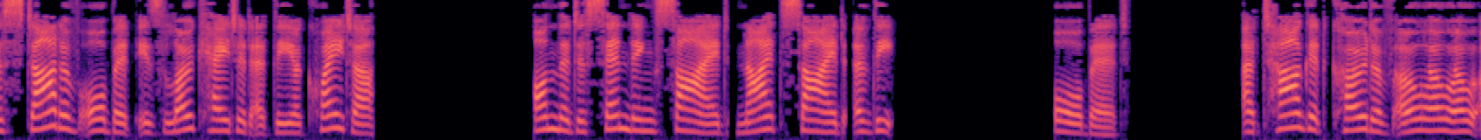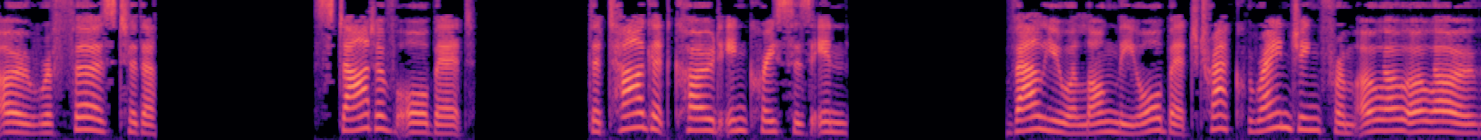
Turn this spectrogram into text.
the start of orbit is located at the equator on the descending side night side of the orbit. A target code of 0000 refers to the start of orbit. The target code increases in value along the orbit track ranging from 0000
